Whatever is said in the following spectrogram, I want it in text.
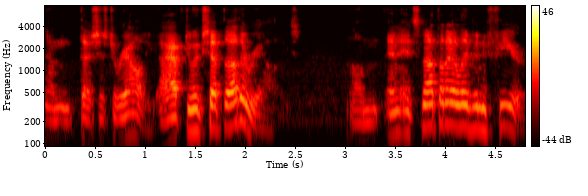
And that's just a reality. I have to accept the other realities. Um, and it's not that I live in fear,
